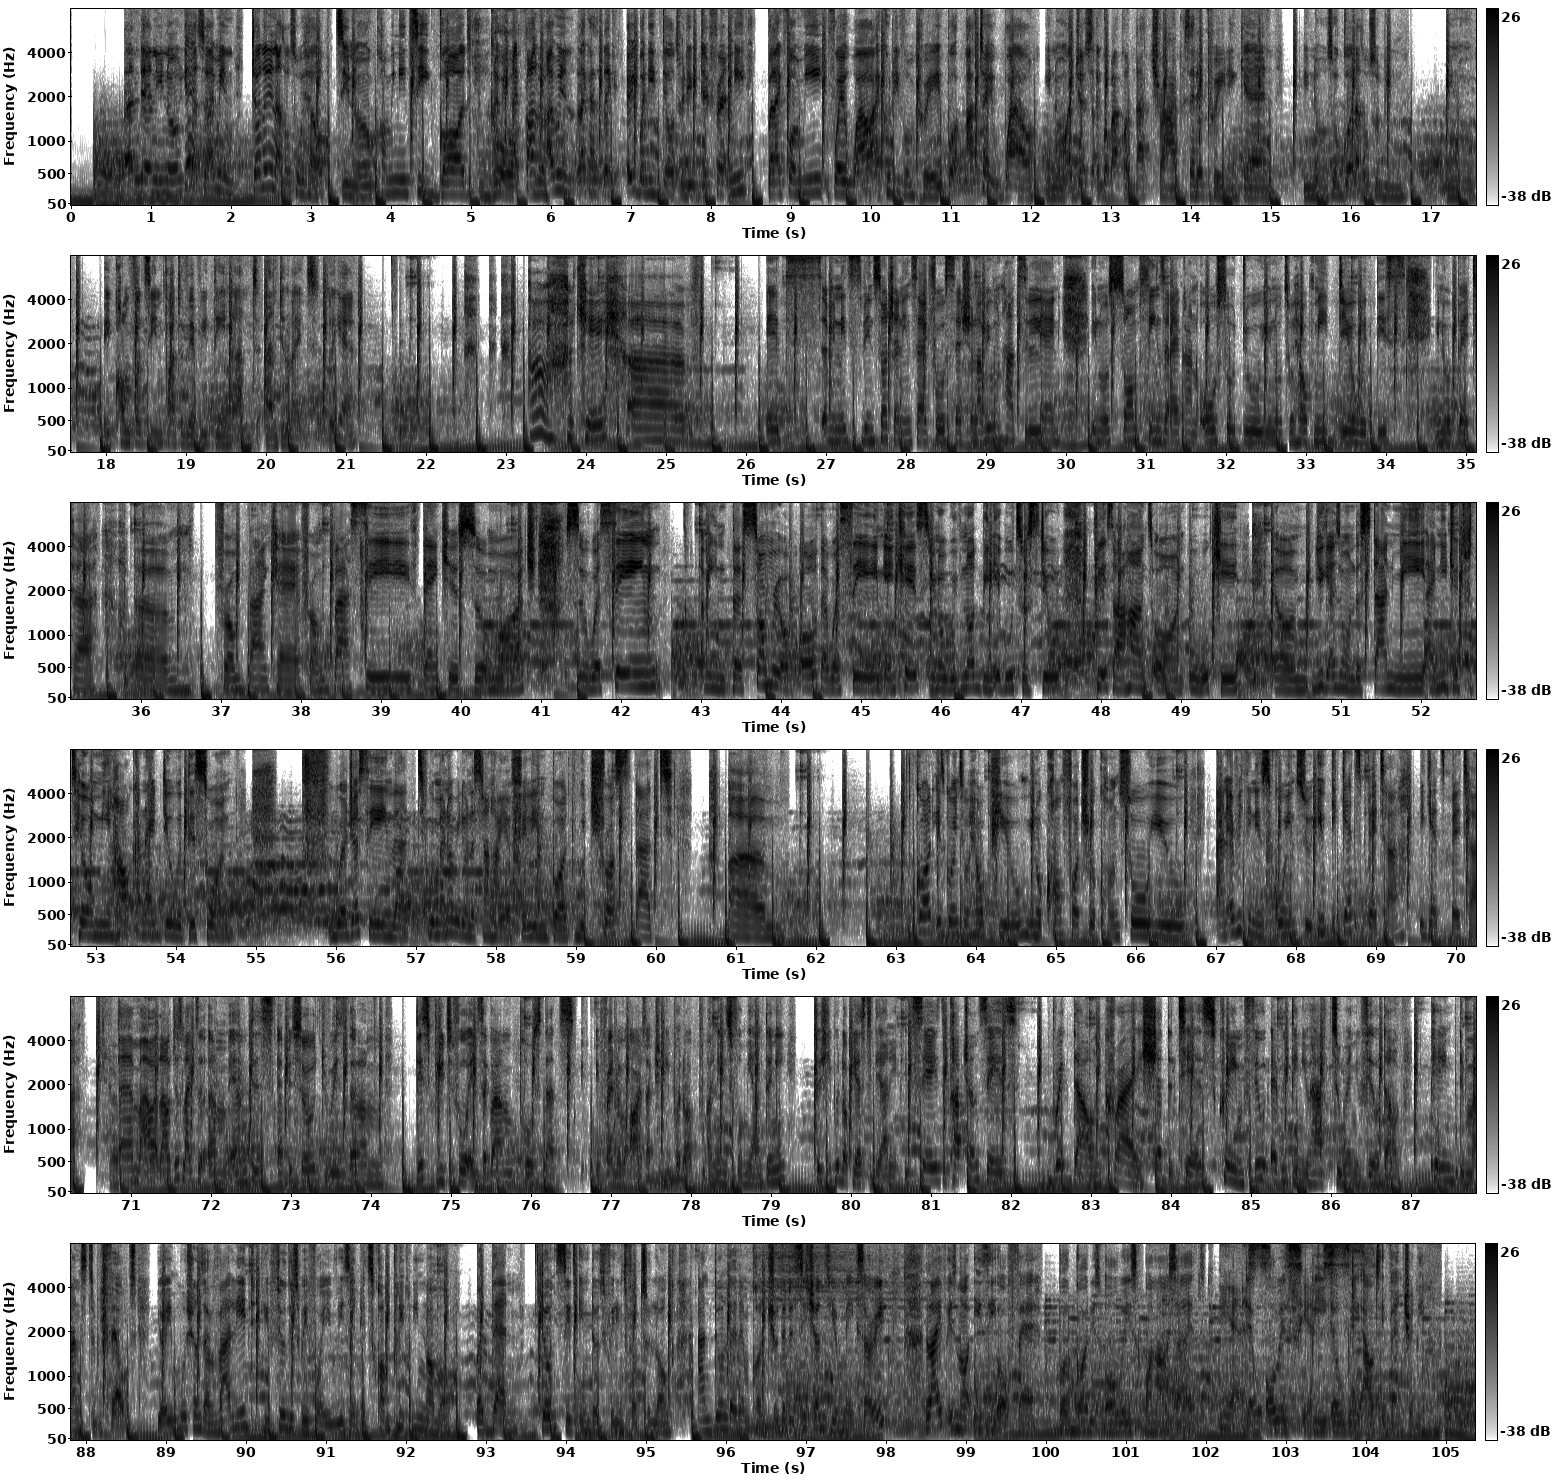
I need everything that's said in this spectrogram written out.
and then you know yeah so i mean journaling has also helped you know community god, i mean i found no. i mean like I, like everybody dealt with it differently but like for me for a while i couldn't even pray but after a while you know i just i got back on that track i started praying again you know so god has also been you know a comforting part of everything and and delight so yeah Oh, okay. Uh, it's, I mean, it's been such an insightful session. I've even had to learn, you know, some things that I can also do, you know, to help me deal with this, you know, better. Um, from Banke, from Basti, thank you so much. So we're saying, I mean, the summary of all that we're saying, in case you know we've not been able to still place our hands on, oh, okay, um, you guys don't understand me. I need you to tell me how can I deal with this one we're just saying that we might not really understand how you're feeling, but we trust that um, God is going to help you, you know, comfort you, console you, and everything is going to, it, it gets better. It gets better. Um, I would, I would just like to um, end this episode with um, this beautiful Instagram post that a friend of ours actually put up. Her name is Fumi Anthony. So she put up yesterday, and it, it says the caption says, "Break down, cry, shed the tears, scream, feel everything you have to when you feel down. Pain demands to be felt. Your emotions are valid. You feel this way for a reason. It's completely normal. But then, don't sit in those feelings for too long, and don't let them control the decisions you make. Sorry, life is not easy or fair, but God is always on our side. Yes. There will always yes, be a way out eventually.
